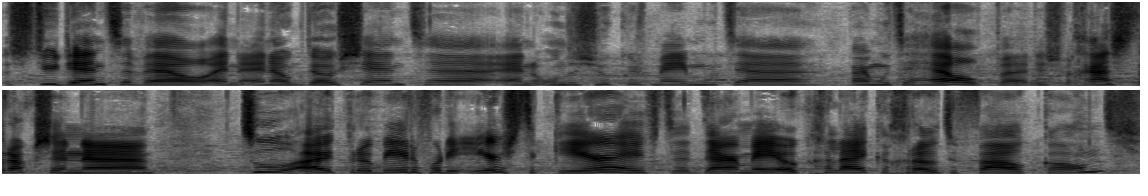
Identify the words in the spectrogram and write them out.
studenten wel en, en ook docenten en onderzoekers mee moeten, bij moeten helpen. Dus we gaan straks een eh, tool uitproberen voor de eerste keer. Heeft eh, daarmee ook gelijk een grote faalkans.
